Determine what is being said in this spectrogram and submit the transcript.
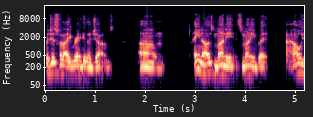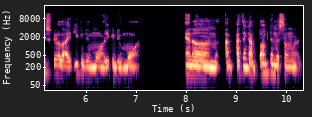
but just for like regular jobs. Um, and, you know, it's money, it's money, but I always feel like you can do more, you can do more. And um, I, I think I bumped into someone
